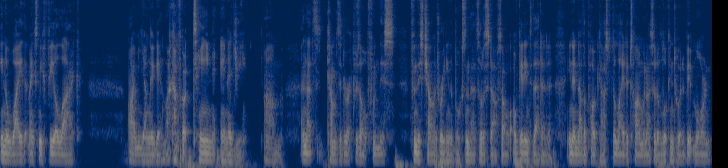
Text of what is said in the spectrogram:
in a way that makes me feel like I'm young again. Like I've got teen energy. Um, and that comes a direct result from this from this challenge, reading the books and that sort of stuff. So I'll, I'll get into that at a, in another podcast at a later time when I sort of look into it a bit more and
